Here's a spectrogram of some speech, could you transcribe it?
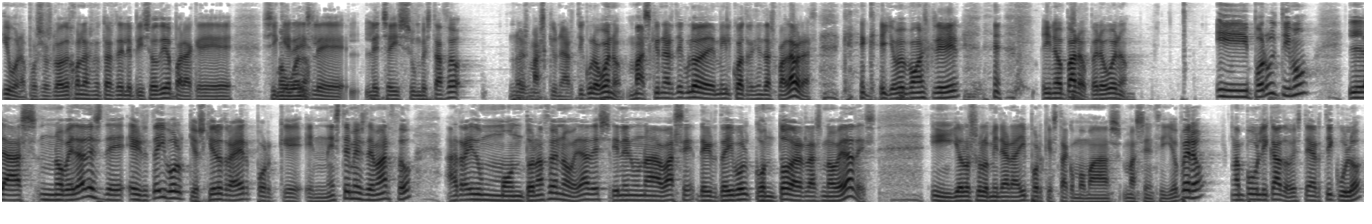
y bueno, pues os lo dejo en las notas del episodio para que si queréis le, le echéis un vistazo no es más que un artículo, bueno, más que un artículo de 1400 palabras, que, yo me pongo a escribir y no paro, pero bueno. Y por último, las novedades de Airtable que os quiero traer porque en este mes de marzo ha traído un montonazo de novedades. Tienen una base de Airtable con todas las novedades. Y yo lo suelo mirar ahí porque está como más, más sencillo. Pero han publicado este artículo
